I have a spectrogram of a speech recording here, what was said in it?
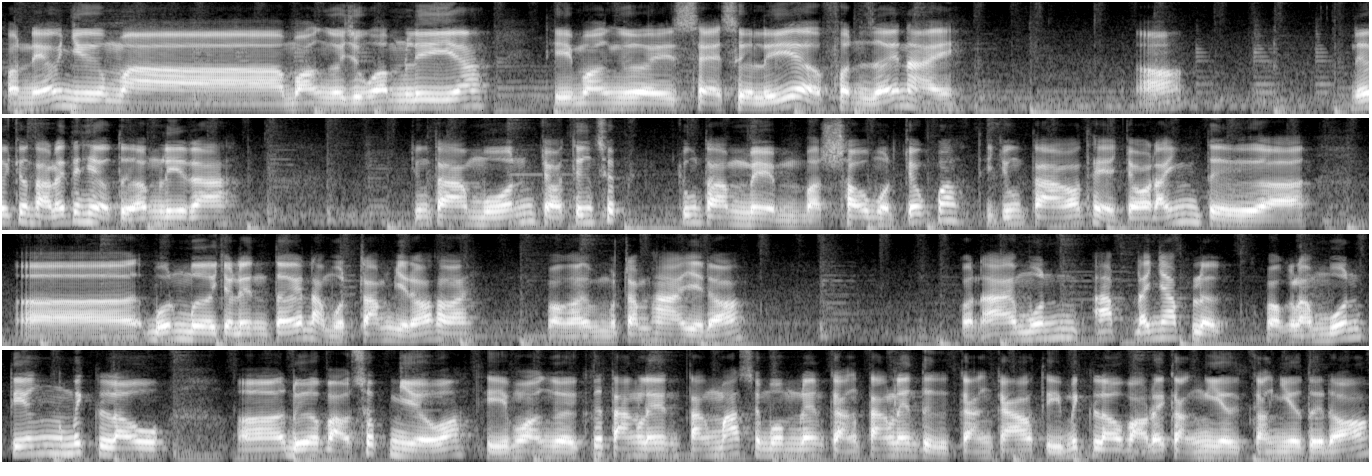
Còn nếu như mà mọi người dùng âm ly á thì mọi người sẽ xử lý ở phần giấy này. Đó. Nếu chúng ta lấy tín hiệu từ âm ly ra chúng ta muốn cho tiếng sub chúng ta mềm và sâu một chút á, thì chúng ta có thể cho đánh từ ờ, ờ, uh, 40 cho lên tới là 100 gì đó thôi hoặc là 120 gì đó. Còn ai muốn áp đánh áp lực hoặc là muốn tiếng mic lâu Ờ, đưa vào sub nhiều á, thì mọi người cứ tăng lên tăng maximum lên càng tăng lên từ càng cao thì mic lâu vào đây càng nhiều càng nhiều từ đó.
